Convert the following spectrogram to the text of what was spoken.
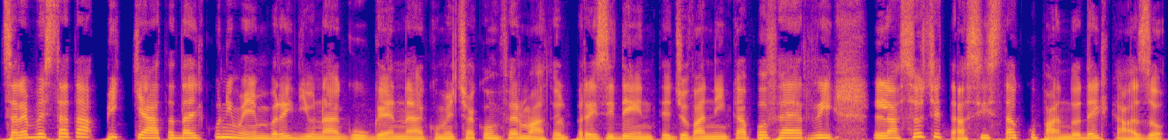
sarebbe stata picchiata da alcuni membri di una Guggen. Come ci ha confermato il presidente Giovanni Capoferri, la società si sta occupando del caso.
